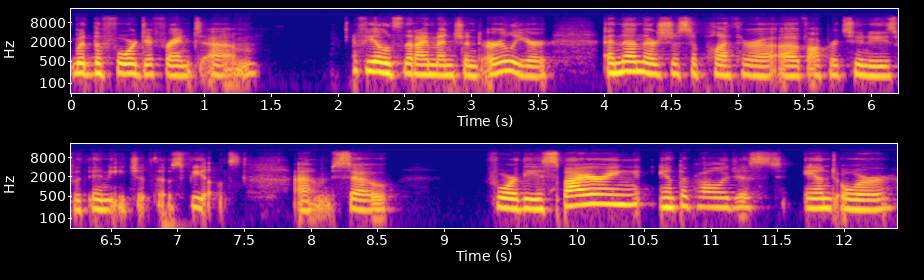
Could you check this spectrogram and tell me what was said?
with the four different um, fields that I mentioned earlier. And then there's just a plethora of opportunities within each of those fields. Um, so for the aspiring anthropologist and or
